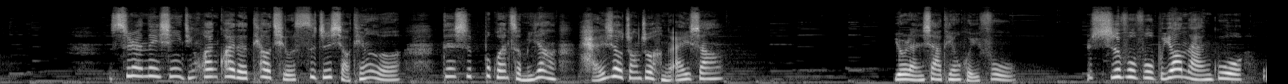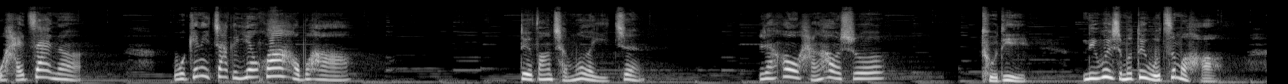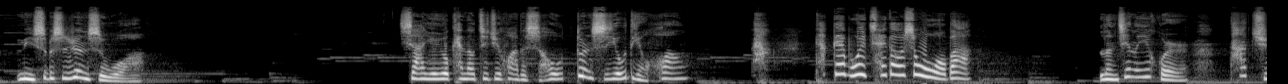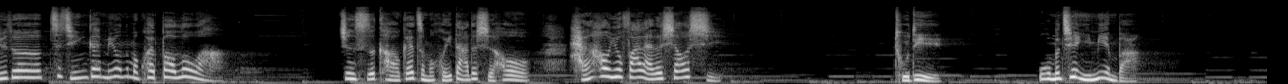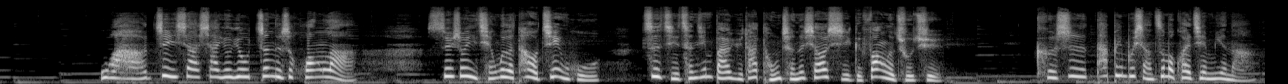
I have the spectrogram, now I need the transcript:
虽然内心已经欢快的跳起了四只小天鹅，但是不管怎么样，还是要装作很哀伤。悠然夏天回复：“师傅傅不要难过，我还在呢，我给你炸个烟花好不好？”对方沉默了一阵，然后韩浩说：“徒弟，你为什么对我这么好？你是不是认识我？”夏悠悠看到这句话的时候，顿时有点慌。他他该不会猜到是我吧？冷静了一会儿，他觉得自己应该没有那么快暴露啊。正思考该怎么回答的时候，韩浩又发来了消息：“徒弟，我们见一面吧。”哇，这一下夏悠悠真的是慌了。虽说以前为了套近乎。自己曾经把与他同城的消息给放了出去，可是他并不想这么快见面呐。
